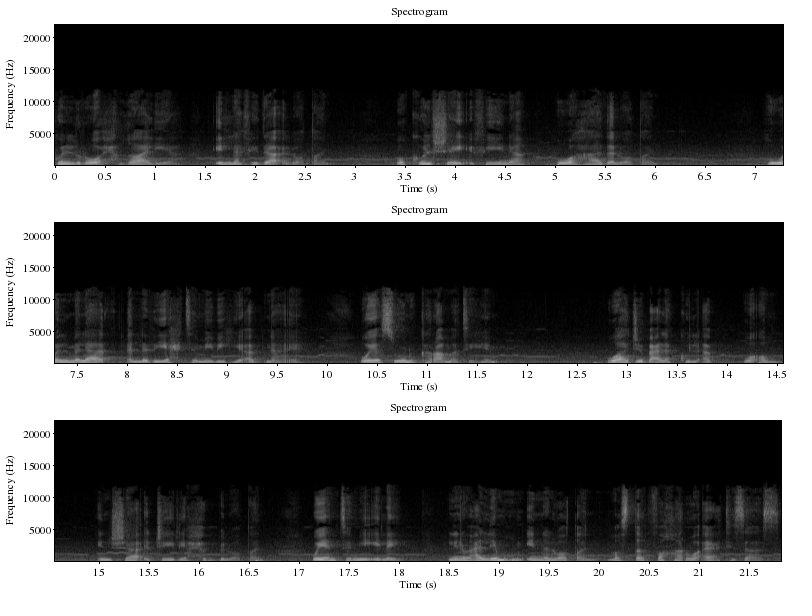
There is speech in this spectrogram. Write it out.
كل روح غالية إلا فداء الوطن وكل شيء فينا هو هذا الوطن. هو الملاذ الذي يحتمي به أبنائه ويصون كرامتهم. واجب على كل أب وأم إنشاء جيل يحب الوطن وينتمي إليه لنعلمهم إن الوطن مصدر فخر واعتزاز.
